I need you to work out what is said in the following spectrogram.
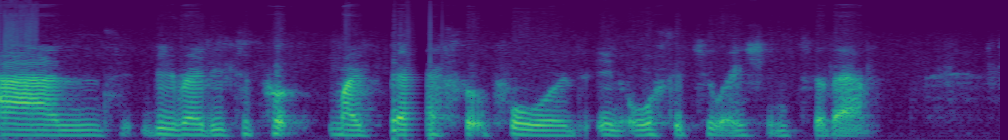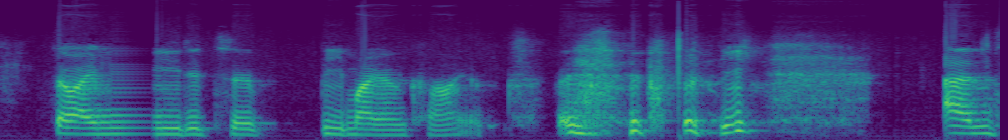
and be ready to put my best foot forward in all situations for them. So I needed to be my own client, basically. and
